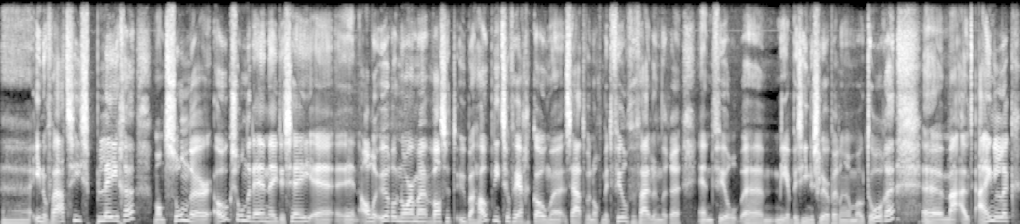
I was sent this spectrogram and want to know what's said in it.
uh, innovaties plegen. Want zonder, ook zonder de NEDC en, en alle euronormen was het überhaupt niet zo ver gekomen. Zaten we nog met veel vervuilendere en veel uh, meer benzineslurpende motoren. Maar uiteindelijk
